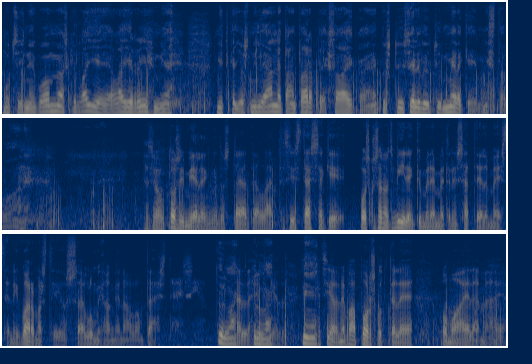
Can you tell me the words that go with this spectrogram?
Mutta siis niin on myöskin lajeja ja lajiryhmiä, mitkä jos niille annetaan tarpeeksi aikaa, ne pystyy selviytymään melkein mistä vaan. Ja se on tosi mielenkiintoista ajatella, että siis tässäkin, voisiko sanoa, että 50 metrin säteellä meistä, niin varmasti jossain lumihangen alla on päästäisiä. Kyllä, tällä kyllä. hetkellä. Niin. Et siellä ne vaan porskuttelee omaa elämää. Ja...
